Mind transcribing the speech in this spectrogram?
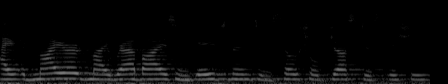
I admired my rabbi's engagement in social justice issues.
